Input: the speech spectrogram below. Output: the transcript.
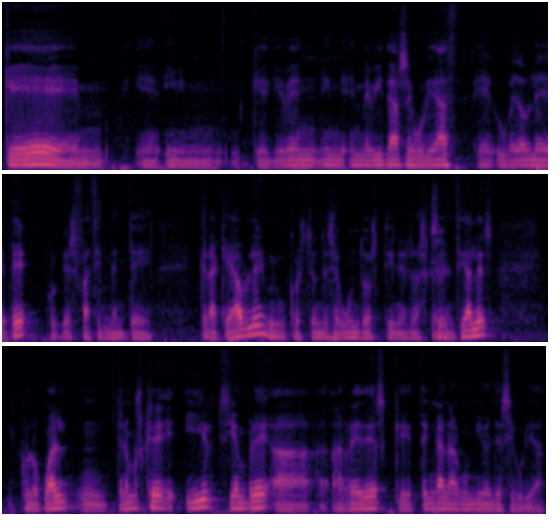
que, eh, in- que lleven in- embebida seguridad eh, WEP, porque es fácilmente craqueable, en cuestión de segundos tienes las Sí. Con lo cual mm, tenemos que ir siempre a, redes que tengan algún nivel de seguridad.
